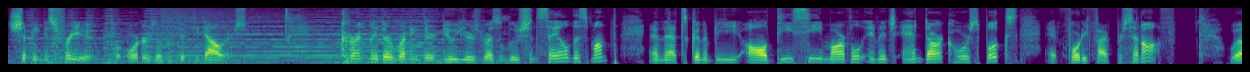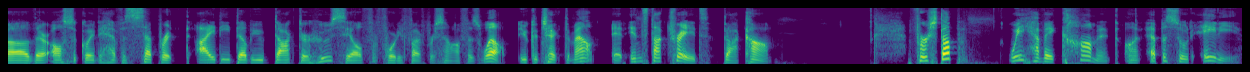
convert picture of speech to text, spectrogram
shipping is free for orders over $50. Currently, they're running their New Year's resolution sale this month, and that's going to be all DC, Marvel, Image, and Dark Horse books at 45% off. Well, they're also going to have a separate IDW Doctor Who sale for 45% off as well. You can check them out at instocktrades.com. First up, we have a comment on episode 80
